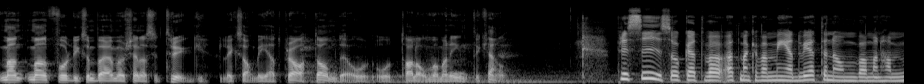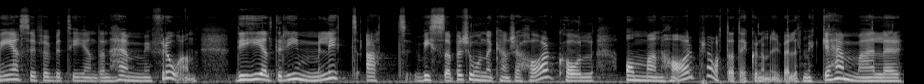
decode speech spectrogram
man, man får liksom börja med att känna sig trygg liksom, i att prata om det och, och tala om vad man inte kan. Precis, och att, va, att man kan vara medveten om vad man har med sig för beteenden hemifrån. Det är helt rimligt att vissa personer kanske har koll om man har pratat ekonomi väldigt mycket hemma eller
